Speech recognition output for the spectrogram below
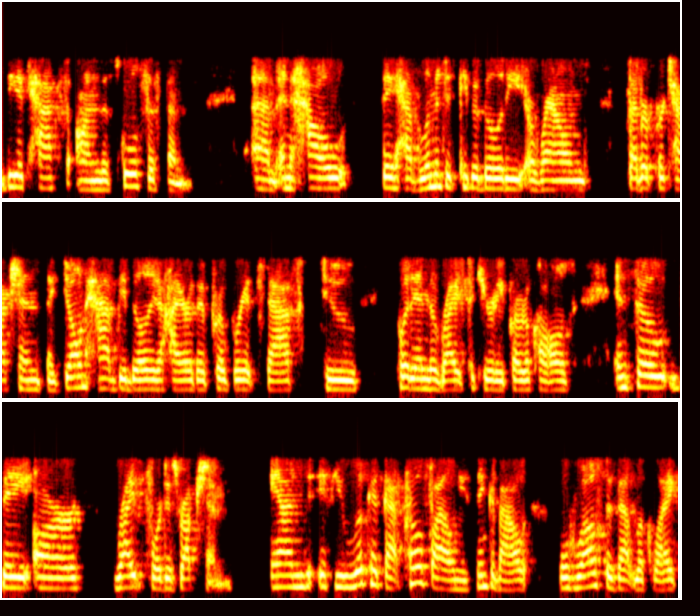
the attacks on the school systems um, and how they have limited capability around cyber protections. They don't have the ability to hire the appropriate staff to put in the right security protocols, and so they are ripe for disruption. And if you look at that profile and you think about well, who else does that look like?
